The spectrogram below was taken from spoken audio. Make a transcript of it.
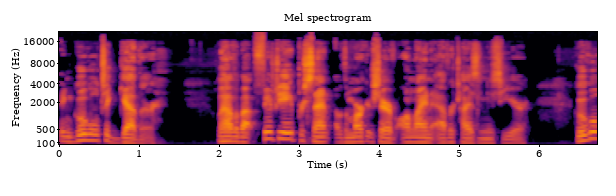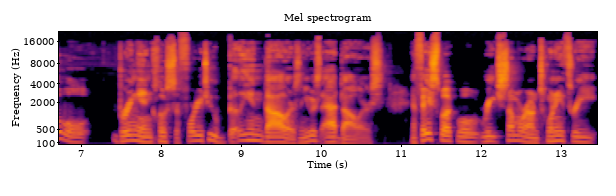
and Google together will have about 58% of the market share of online advertising this year. Google will bring in close to $42 billion in US ad dollars and Facebook will reach somewhere around 23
